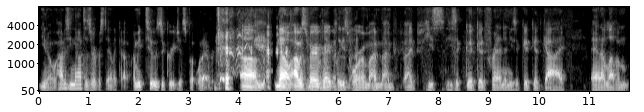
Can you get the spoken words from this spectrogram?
you know how does he not deserve a Stanley Cup? I mean, two is egregious, but whatever. um, no, I was very very pleased for him. I'm I'm I, he's he's a good good friend and he's a good good guy, and I love him.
